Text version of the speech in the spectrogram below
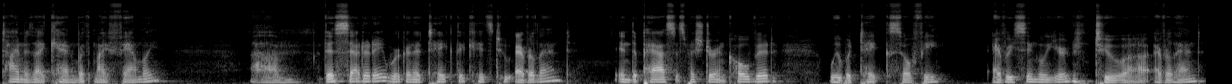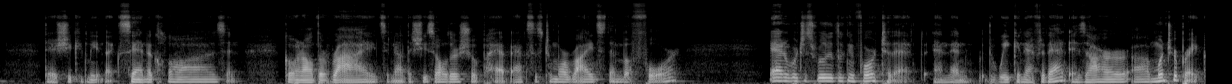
time as I can with my family. Um, this Saturday, we're going to take the kids to Everland. In the past, especially during COVID, we would take Sophie every single year to uh, Everland. There, she could meet like Santa Claus and go on all the rides. And now that she's older, she'll have access to more rides than before. And we're just really looking forward to that. And then the weekend after that is our um, winter break.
